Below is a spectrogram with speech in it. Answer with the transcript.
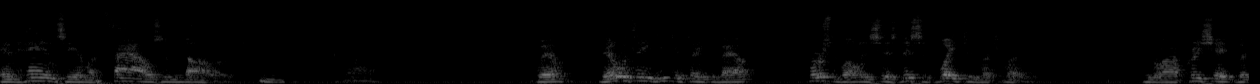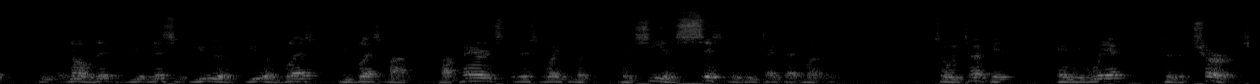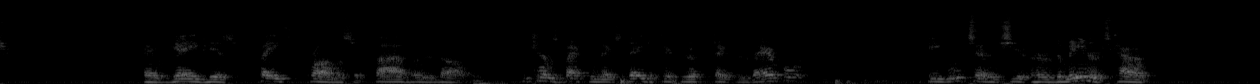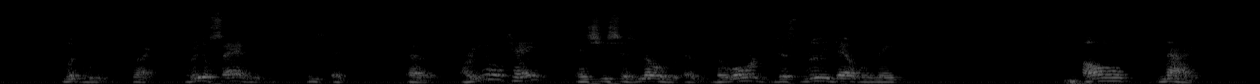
and hands him a thousand dollars. Hmm. Wow. Well, the only thing he can think about, first of all, he says, this is way too much money. You know, I appreciate, but no, this, you, this, you have, you have blessed, you blessed my, my parents, this way too much. And she insisted he take that money. So he took it and he went to the church and gave his faith promise of five hundred dollars. He comes back the next day to pick her up, take her to the airport he looks at her, she, her demeanor's kind of looking like real sad. And "Are you okay?" And she says, "No, the, uh, Lord just really dealt with me all night.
